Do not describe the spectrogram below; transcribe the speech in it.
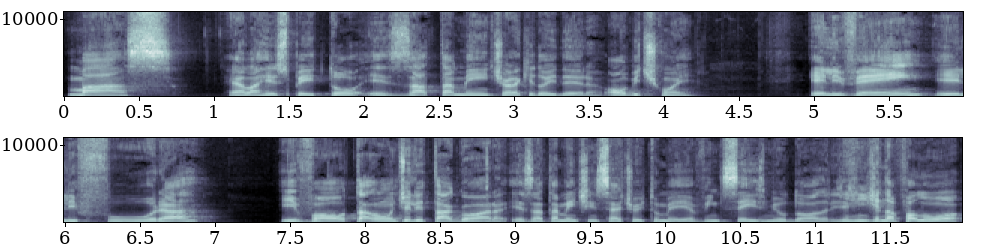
Mas ela respeitou exatamente. Olha que doideira. Olha o Bitcoin. Ele vem, ele fura e volta onde ele tá agora. Exatamente em 786, 26 mil dólares. E a gente ainda falou, ó,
